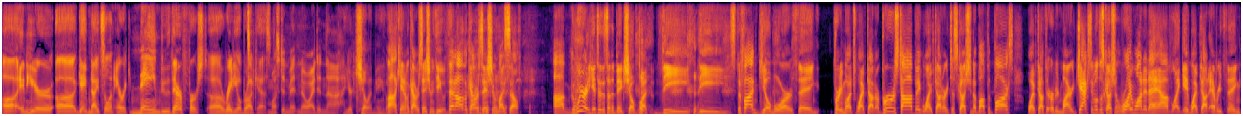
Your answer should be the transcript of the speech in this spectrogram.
uh, and hear uh, Gabe Neitzel and Eric Nehm do their first uh, radio broadcast? Must admit, no, I did not. You're killing me. Well, I can't have a conversation with you. Then I'll have a conversation with myself. Um, we were going to get to this on the big show, but the the Stephon Gilmore thing pretty much wiped out our Brewers topic, wiped out our discussion about the Bucks, wiped out the Urban Meyer Jacksonville discussion Roy wanted to have. Like it wiped out everything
